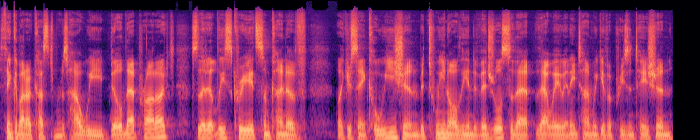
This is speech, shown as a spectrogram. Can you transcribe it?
think about our customers, how we build that product, so that at least creates some kind of like you're saying cohesion between all the individuals so that that way anytime we give a presentation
